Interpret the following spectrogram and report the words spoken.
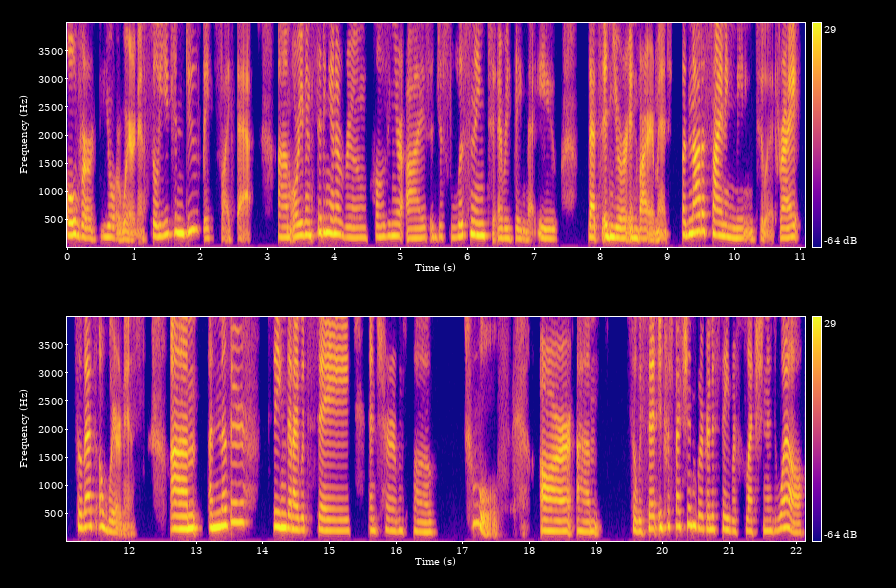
over your awareness. So you can do things like that, um, or even sitting in a room, closing your eyes, and just listening to everything that you that's in your environment, but not assigning meaning to it, right? So that's awareness. Um, another thing that I would say in terms of tools are um, so we said introspection, we're going to say reflection as well.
